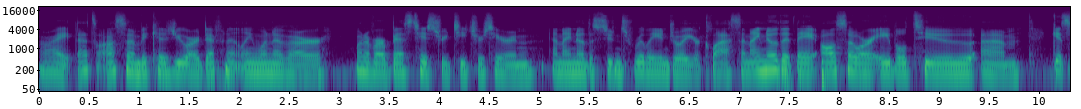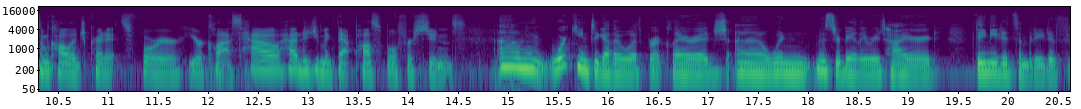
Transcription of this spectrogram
All right, that's awesome because you are definitely one of our one of our best history teachers here, and and I know the students really enjoy your class, and I know that they also are able to um, get some college credits for your class. How how did you make that possible for students? Um, working together with Brooke Claridge, uh, when Mr. Bailey retired, they needed somebody to f-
